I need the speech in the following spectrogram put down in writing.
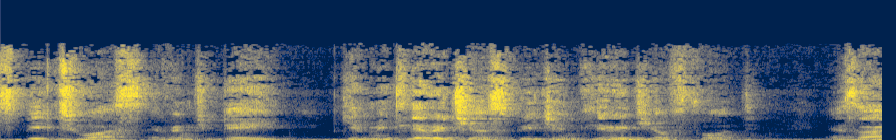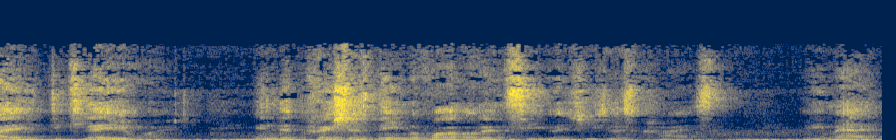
Speak to us even today. Give me clarity of speech and clarity of thought as I declare your word. In the precious name of our Lord and Savior Jesus Christ. Amen.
